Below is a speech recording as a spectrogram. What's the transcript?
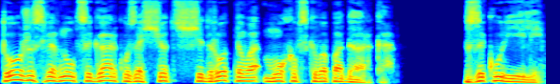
тоже свернул цигарку за счет щедротного моховского подарка. Закурили.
